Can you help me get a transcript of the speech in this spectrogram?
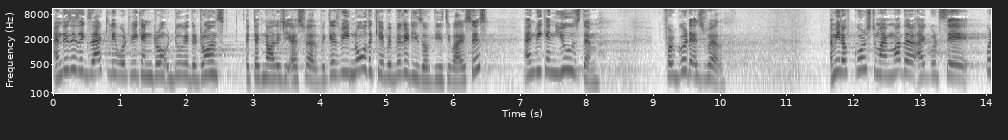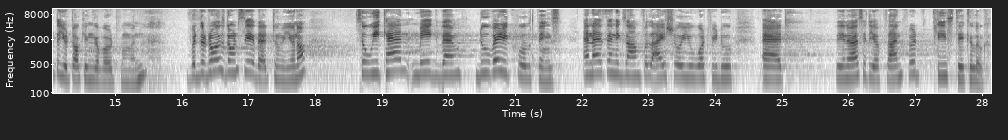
And this is exactly what we can do with the drones uh, technology as well, because we know the capabilities of these devices and we can use them for good as well. I mean, of course, to my mother, I could say, What are you talking about, woman? But the drones don't say that to me, you know? So we can make them do very cool things. And as an example, I show you what we do at the University of Klagenfurt. Please take a look.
